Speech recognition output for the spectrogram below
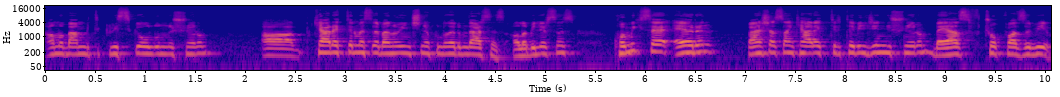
ama ben bir tık riskli olduğunu düşünüyorum. Aa, kar ettirmese ben oyun içine kullanırım dersiniz. Alabilirsiniz. Komikse Aaron ben şahsen kar ettirtebileceğini düşünüyorum. Beyaz çok fazla bir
